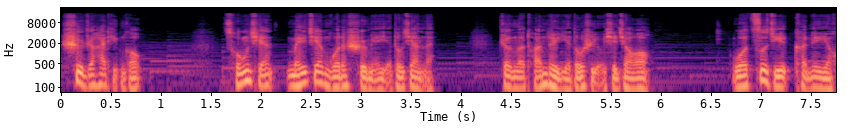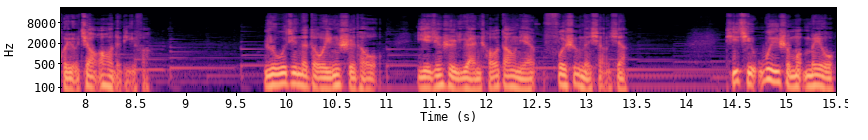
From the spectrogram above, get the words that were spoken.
市值还挺高，从前没见过的世面也都见了，整个团队也都是有些骄傲。我自己肯定也会有骄傲的地方。如今的抖音势头。已经是远超当年富盛的想象。提起为什么没有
